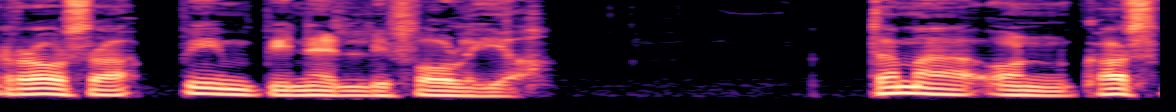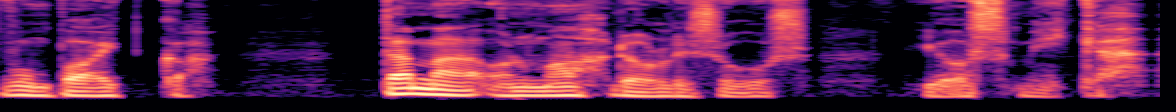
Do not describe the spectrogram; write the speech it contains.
Rosa Pimpinelli Folia. Tämä on kasvun paikka. Tämä on mahdollisuus, jos mikä.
